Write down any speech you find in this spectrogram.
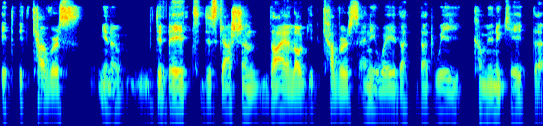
it it covers you know debate discussion dialogue it covers any way that that we communicate uh,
